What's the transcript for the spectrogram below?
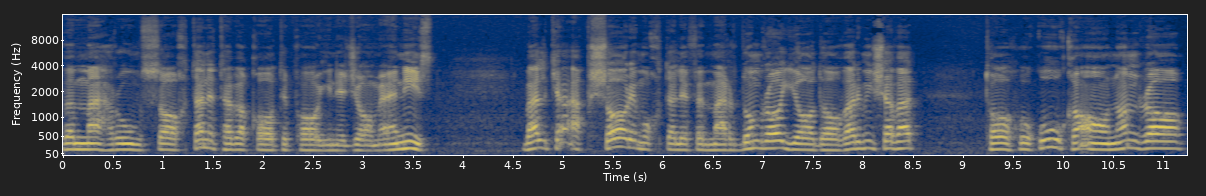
و محروم ساختن طبقات پایین جامعه نیست بلکه اقشار مختلف مردم را یادآور می شود تا حقوق آنان را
